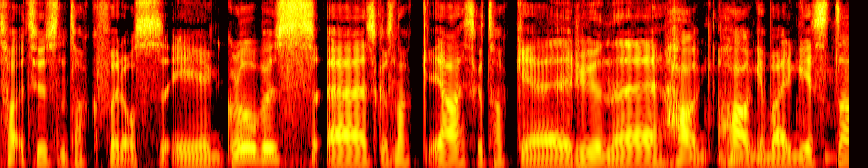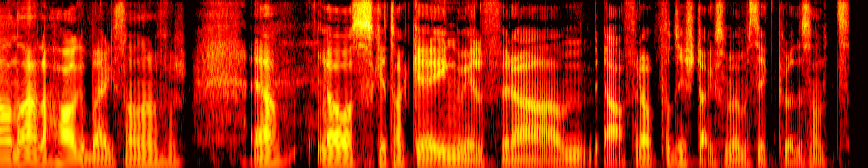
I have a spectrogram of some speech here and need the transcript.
ta tusen takk for oss i Globus. Eh, jeg skal, snakke, ja, jeg skal takke Rune Hag Hageberg Stana, eller Hageberg Stana. Ja, og så skal jeg takke Yngvild fra, ja, fra På tirsdag, som er musikkprodusent.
